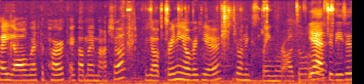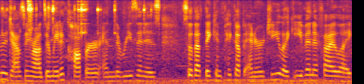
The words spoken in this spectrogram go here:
Hey y'all, we're at the park. I got my matcha. We got Brittany over here. Do you want to explain the rods a little Yeah, bit? so these are the dowsing rods. They're made of copper and the reason is so that they can pick up energy. Like even if I like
